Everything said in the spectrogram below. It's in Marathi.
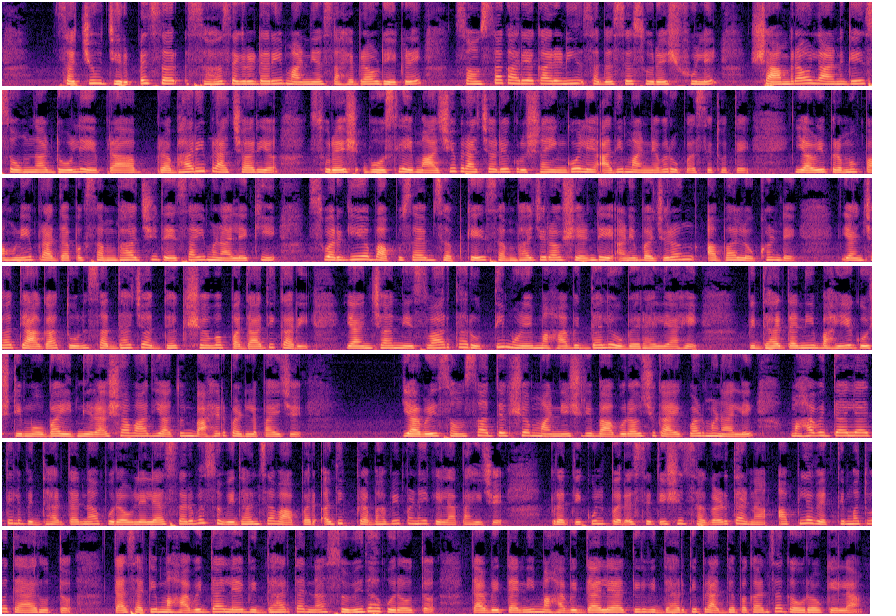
सचिव झिरपे सर सहसेक्रेटरी मान्य साहेबराव ढेकळे संस्था कार्यकारिणी सदस्य सुरेश फुले श्यामराव लांडगे सोमनाथ ढोले प्रा प्रभारी प्राचार्य सुरेश भोसले माजी प्राचार्य कृष्णा इंगोले आदी मान्यवर उपस्थित होते. यावेळी प्रमुख पाहुणे प्राध्यापक संभाजी देसाई म्हणाले की स्वर्गीय बापूसाहेब झपके संभाजीराव शेंडे आणि बजरंग आबा लोखंडे यांच्या त्यागातून सध्याचे अध्यक्ष व पदाधिकारी यांच्या निस्वार्थ वृत्तीमुळे महाविद्यालय उभे राहिले आहे. विद्यार्थ्यांनी बाह्य गोष्टी मोबाईल निराशावाद यातून बाहेर पडलं पाहिजे. यावेळी संस्था अध्यक्ष मान्य श्री बाबूरावजी गायकवाड म्हणाले महाविद्यालयातील विद्यार्थ्यांना पुरवलेल्या सर्व सुविधांचा वापर अधिक प्रभावीपणे केला पाहिजे. प्रतिकूल परिस्थितीशी झगडताना आपलं व्यक्तिमत्व तयार होतं. त्यासाठी महाविद्यालय विद्यार्थ्यांना सुविधा पुरवतं. त्यावेळी त्यांनी महाविद्यालयातील विद्यार्थी प्राध्यापकांचा गौरव केला.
